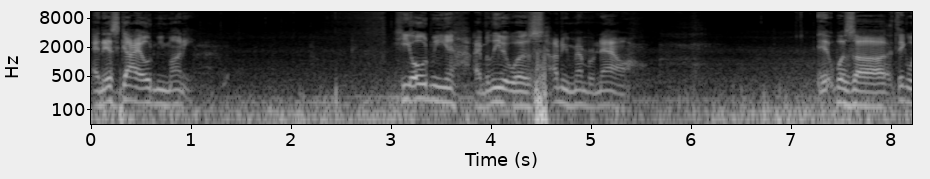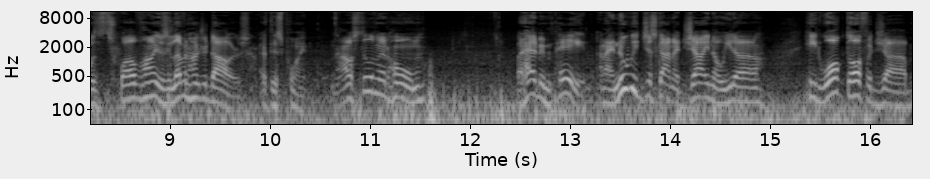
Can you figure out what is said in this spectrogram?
and this guy owed me money he owed me, I believe it was, I don't even remember now. It was, uh, I think it was twelve hundred. It was eleven hundred dollars at this point. I was still living at home, but had been paid, and I knew we'd just gotten a job. You know, he'd uh, he'd walked off a job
